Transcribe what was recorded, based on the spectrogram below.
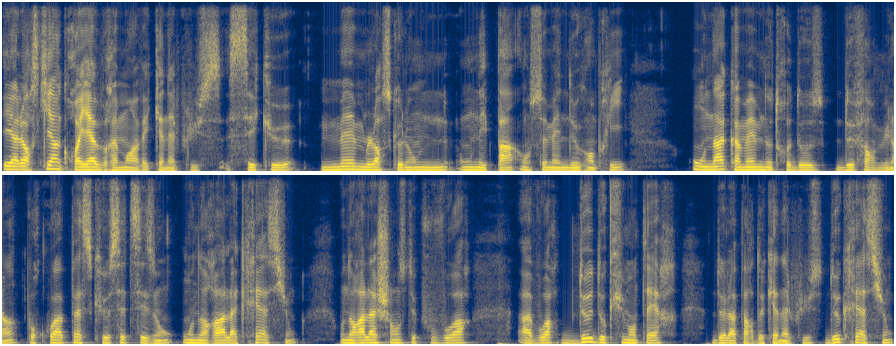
Et alors, ce qui est incroyable vraiment avec Canal+, c'est que même lorsque l'on on n'est pas en semaine de Grand Prix, on a quand même notre dose de Formule 1. Pourquoi? Parce que cette saison, on aura la création, on aura la chance de pouvoir avoir deux documentaires de la part de Canal+, deux créations.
